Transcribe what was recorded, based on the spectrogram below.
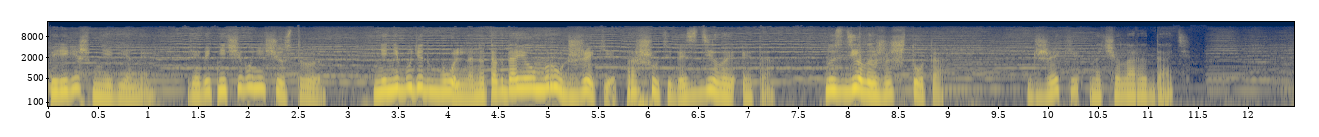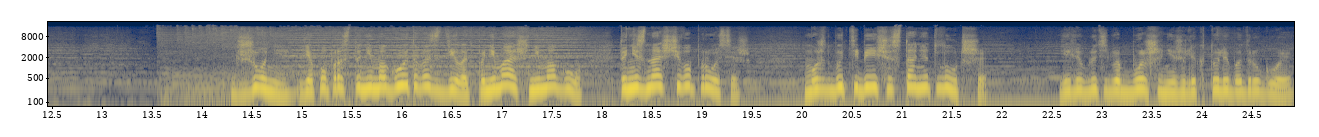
перережь мне вены. Я ведь ничего не чувствую. Мне не будет больно, но тогда я умру, Джеки. Прошу тебя, сделай это. Ну сделай же что-то. Джеки начала рыдать. «Джонни, я попросту не могу этого сделать, понимаешь? Не могу. Ты не знаешь, чего просишь. Может быть, тебе еще станет лучше. Я люблю тебя больше, нежели кто-либо другой».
